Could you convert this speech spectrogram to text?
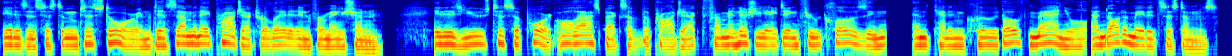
It is a system to store and disseminate project-related information. It is used to support all aspects of the project from initiating through closing, and can include both manual and automated systems.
